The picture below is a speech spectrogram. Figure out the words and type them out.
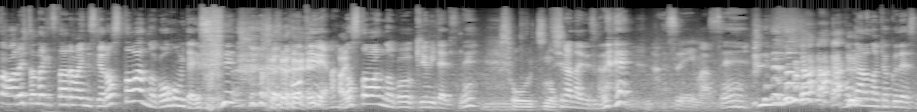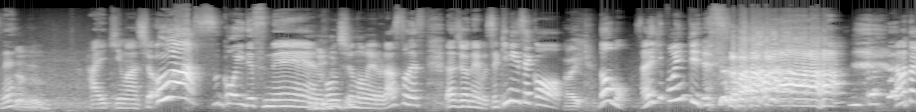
伝わる人だけ伝わればいいんですけど、ロストワンの合法みたいですね。号泣やな。はいロストワンの号泣みたいですね。そう打つの知らないですかね。すいません。ボカロの曲ですね。はい、行きましょう。うわすごいですね。今週のメールラストです。ラジオネーム、責任施工。はいどうも、佐伯ポインティです。あなた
